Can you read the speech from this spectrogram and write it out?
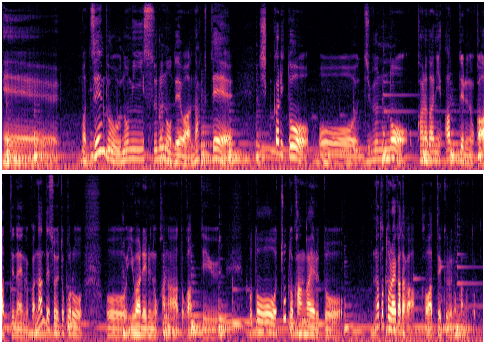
えー、まあ、全部を鵜呑みにするのではなくてしっかりと自分の体に合ってるのか合ってないのか何でそういうところを言われるのかなとかっていうことをちょっと考えるとまた捉え方が変わってくるのかなと。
